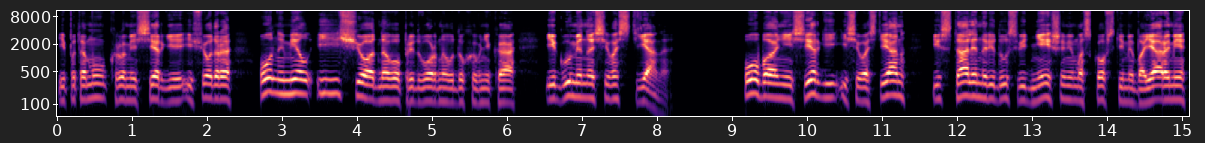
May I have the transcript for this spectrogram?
И потому, кроме Сергия и Федора, он имел и еще одного придворного духовника, игумена Севастьяна. Оба они, Сергий и Севастьян, и стали наряду с виднейшими московскими боярами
